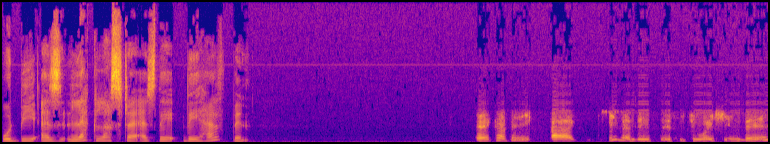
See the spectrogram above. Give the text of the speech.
would be as lackluster as they they have been. Kathy, uh, given this uh, situation there,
